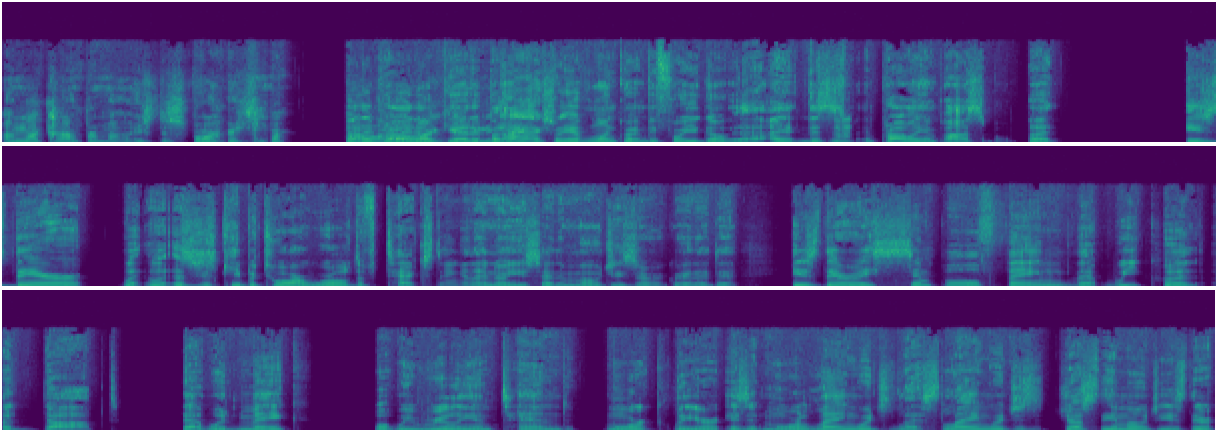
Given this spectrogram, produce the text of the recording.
I'm not compromised as far as my, Well, they probably don't get it. But I actually have one question before you go. I, this is mm. probably impossible, but is there, let- let's just keep it to our world of texting. And I know you said emojis are a great idea. Is there a simple thing that we could adopt that would make what we really intend more clear? Is it more language, less language? Is it just the emoji? Is there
